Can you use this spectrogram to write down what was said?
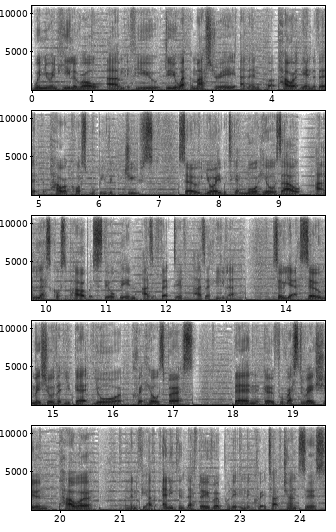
When you're in healer role, um, if you do your Weapon Mastery and then put a power at the end of it, the power cost will be reduced. So you're able to get more heals out at less cost of power but still being as effective as a healer. So yeah, so make sure that you get your crit heals first, then go for restoration, power, and then if you have anything left over, put it in the crit attack chances,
